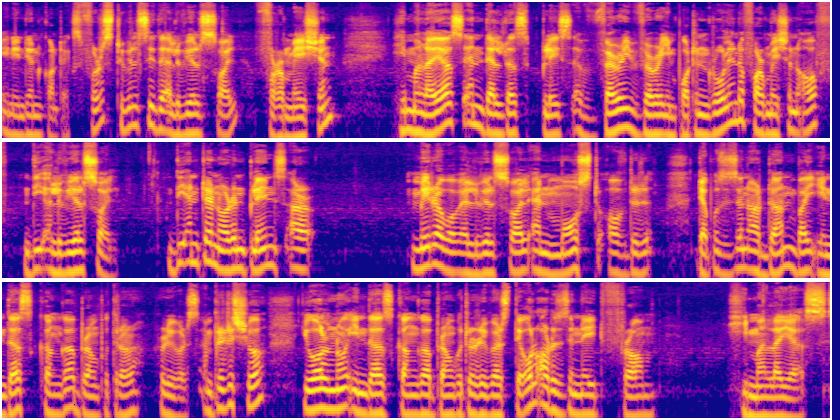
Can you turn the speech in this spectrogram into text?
in indian context. First we'll see the alluvial soil formation himalayas and deltas plays a very very important role in the formation of the alluvial soil the entire northern plains are made up of alluvial soil and most of the deposition are done by Indus, Ganga, Brahmaputra rivers. I'm pretty sure you all know Indus, Ganga, Brahmaputra rivers. They all originate from Himalayas.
